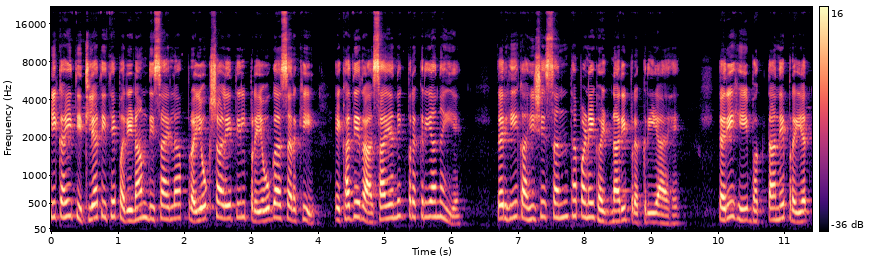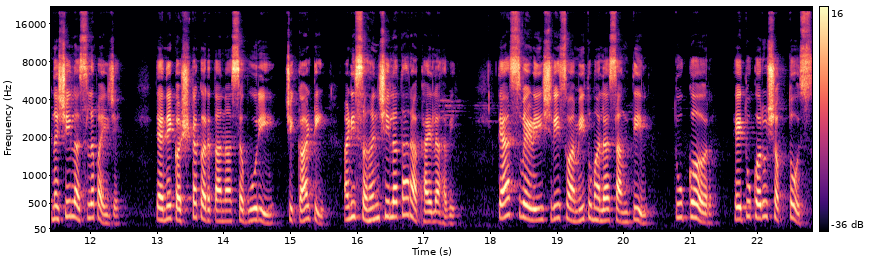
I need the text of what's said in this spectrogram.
ही काही तिथल्या तिथे परिणाम दिसायला प्रयोगशाळेतील प्रयोगासारखी एखादी रासायनिक प्रक्रिया नाही आहे तर ही काहीशी संथपणे घडणारी प्रक्रिया आहे. तरीही भक्ताने प्रयत्नशील असलं पाहिजे. त्याने कष्ट करताना सबुरी चिकाटी आणि सहनशीलता राखायला हवी. त्याचवेळी श्री स्वामी तुम्हाला सांगतील तू कर हे तू करू शकतोस.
